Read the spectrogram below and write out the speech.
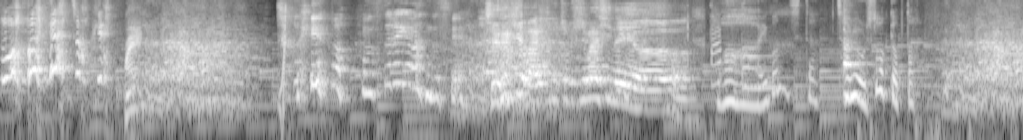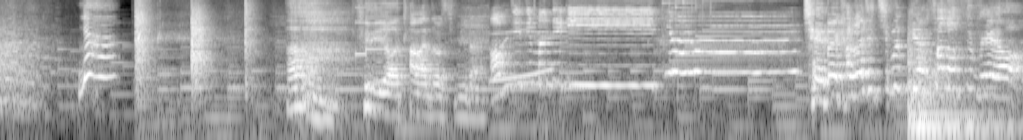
뭐야 저게? 저기요 뭐 쓰레기 만드세요. 저기 말씀 좀 심하시네요. 와 이건 진짜 잠이 올 수밖에 없다. 아, 드디어 다 만들었습니다. 엄지집 만들기. 제발 강아지 집은 그냥 사서 쓰세요.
